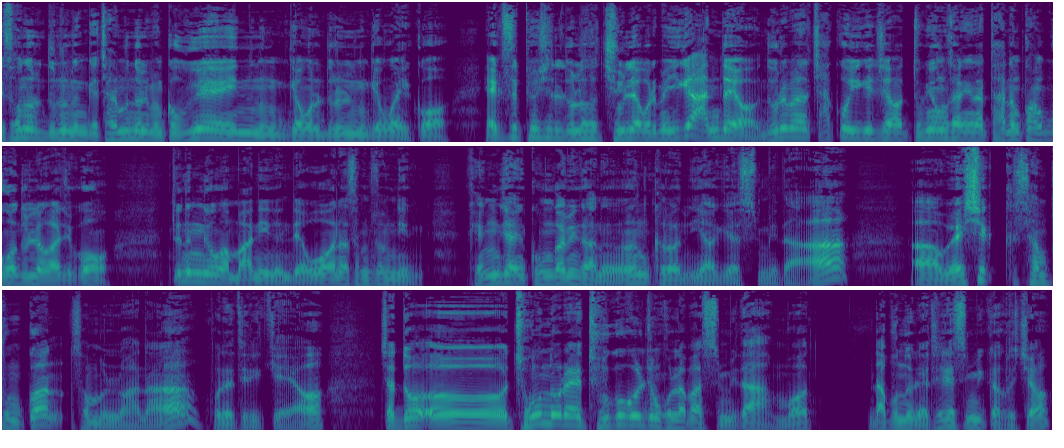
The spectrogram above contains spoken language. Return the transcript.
손으로 누르는 게 잘못 누르면 그 위에 있는 경우를 누르는 경우가 있고 X 표시를 눌러서 지우려고 그러면 이게 안 돼요. 누르면 자꾸 이게 저 동영상이나 다른 광고가 눌려가지고 뜨는 경우가 많이 있는데 오하나 삼성님 굉장히 공감이 가는 그런 이야기였습니다. 아, 외식 상품권 선물로 하나 보내드릴게요. 자, 너, 어, 좋은 노래 두 곡을 좀 골라봤습니다. 뭐 나쁜 노래 되겠습니까? 그렇죠?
